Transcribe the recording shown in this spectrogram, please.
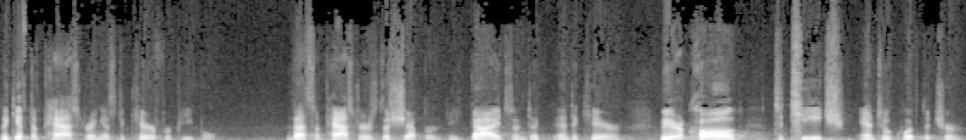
The gift of pastoring is to care for people. That's a pastor is the shepherd. He guides and to, and to care. We are called to teach and to equip the church.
